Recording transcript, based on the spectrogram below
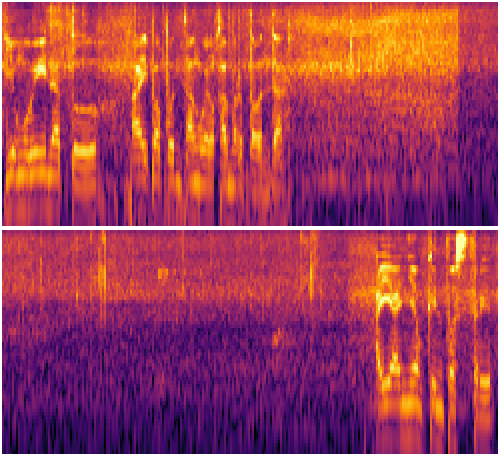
Yung way na to ay papuntang Welcome Rotonda. Ayan yung Quinto Street.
